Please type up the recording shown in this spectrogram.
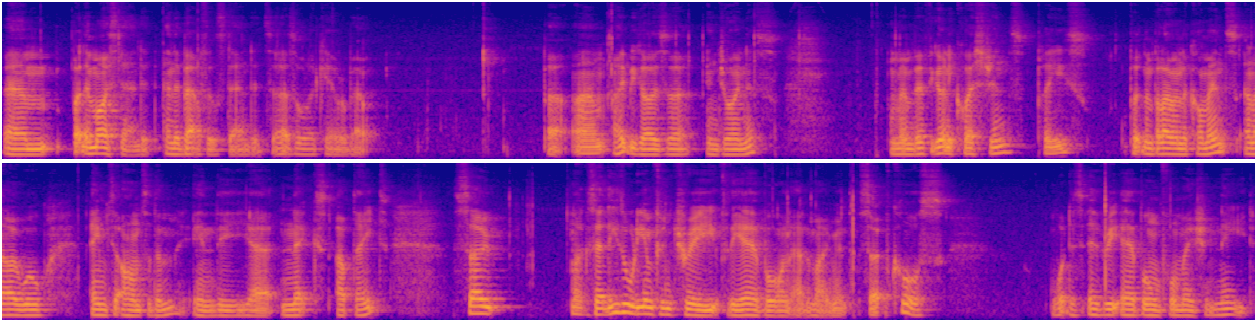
um, but they're my standard and they're battlefield standard, so that's all I care about. But um, I hope you guys are enjoying this. Remember, if you've got any questions, please put them below in the comments and I will aim to answer them in the uh, next update. So, like I said, these are all the infantry for the airborne at the moment. So, of course, what does every airborne formation need?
